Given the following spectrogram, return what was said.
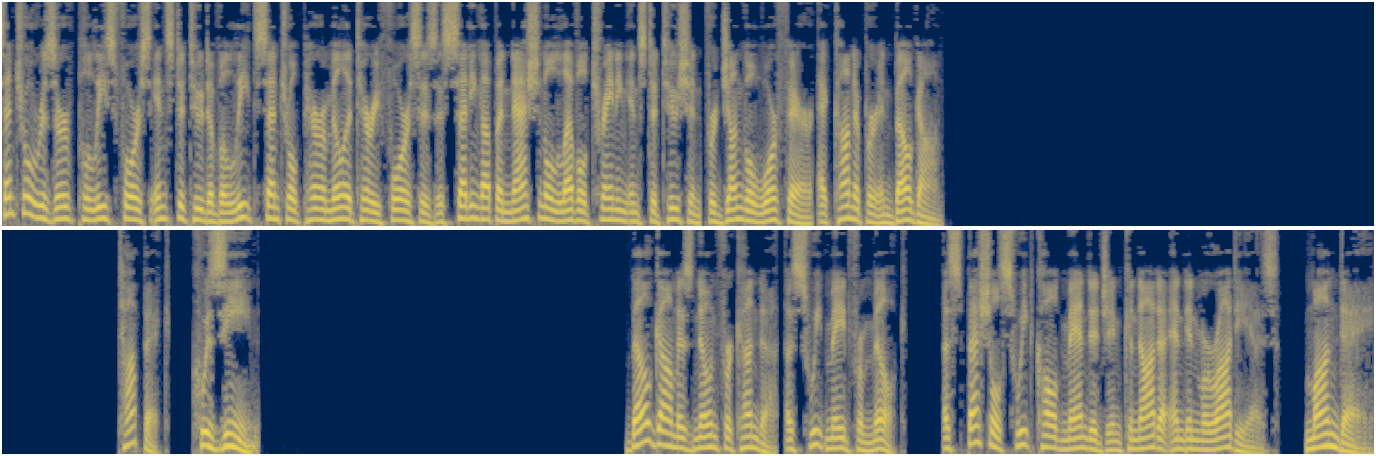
Central Reserve Police Force Institute of Elite Central Paramilitary Forces is setting up a national-level training institution for jungle warfare at Khanapur in Belgaum. Cuisine Belgaum is known for kunda, a sweet made from milk. A special sweet called mandaj in Kannada and in Marathi as mande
